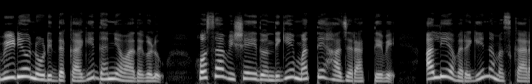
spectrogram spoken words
ವಿಡಿಯೋ ನೋಡಿದ್ದಕ್ಕಾಗಿ ಧನ್ಯವಾದಗಳು. ಹೊಸ ವಿಷಯದೊಂದಿಗೆ ಮತ್ತೆ ಹಾಜರಾಗ್ತೇವೆ. ಅಲ್ಲಿಯವರೆಗೆ ನಮಸ್ಕಾರ.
